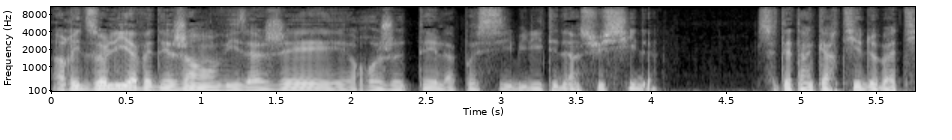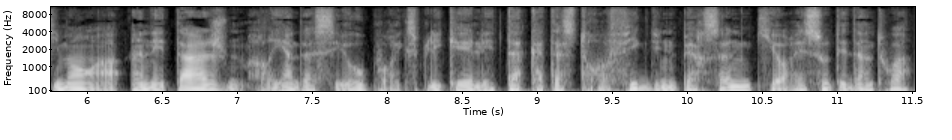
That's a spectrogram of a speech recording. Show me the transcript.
Rizzoli avait déjà envisagé et rejeté la possibilité d'un suicide. C'était un quartier de bâtiments à un étage, rien d'assez haut pour expliquer l'état catastrophique d'une personne qui aurait sauté d'un toit.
